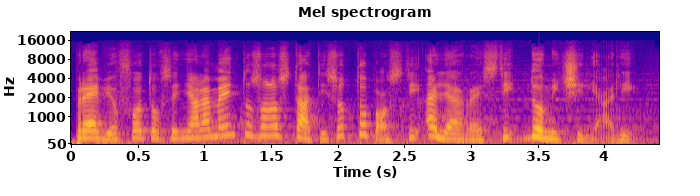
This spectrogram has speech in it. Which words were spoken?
previo fotosegnalamento, sono stati sottoposti agli arresti domiciliari.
